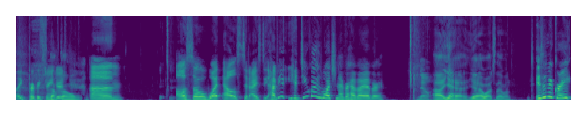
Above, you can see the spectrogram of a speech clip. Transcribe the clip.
like Perfect Strangers. Um. Also, what else did I see? Have you? Do you guys watch Never Have I Ever? No. Uh, yeah, yeah, I watched that one. Isn't it great?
